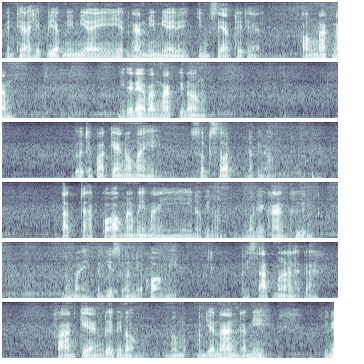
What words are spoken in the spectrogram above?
เป็นแท้เฮ็ดเบียกไม่เมียเฮ็ดงานไม่เมียนี่ยกินแซ่บแท้ๆของมักนํ มีแต่แน่บางมักพี่น้อง โดยเฉพาะแกงน่อไม้สดๆนะพี่น้อง ตัดจากกอมาใหม่ๆนะพี่น้องบ่ได้ค้างคืนน่อไม้ก็ยืดสวนเจ้าของนี่ไปซับมาแล้วก็ฝานแกงด้วยพี่น้องน่ออย่านั่งก็มีอยู่ใน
